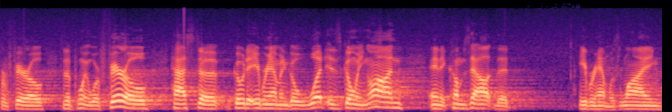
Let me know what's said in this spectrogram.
for pharaoh to the point where pharaoh has to go to abraham and go what is going on? And it comes out that abraham was lying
